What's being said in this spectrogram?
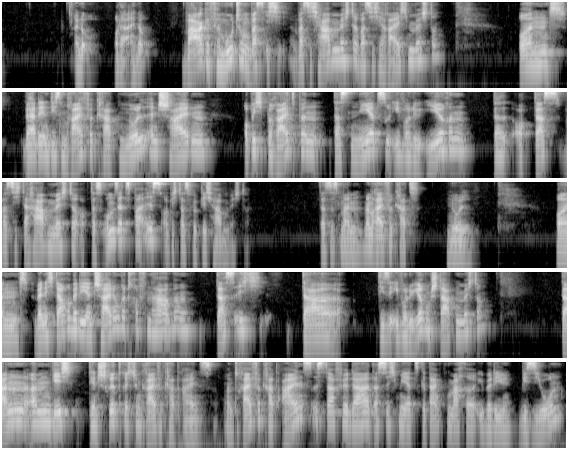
eine oder eine vage Vermutung, was ich, was ich haben möchte, was ich erreichen möchte. Und werde in diesem Reifegrad Null entscheiden, ob ich bereit bin, das näher zu evaluieren, da, ob das, was ich da haben möchte, ob das umsetzbar ist, ob ich das wirklich haben möchte. Das ist mein, mein Reifegrad Null. Und wenn ich darüber die Entscheidung getroffen habe, dass ich da diese Evaluierung starten möchte, dann ähm, gehe ich den Schritt Richtung Reifegrad 1. Und Reifegrad 1 ist dafür da, dass ich mir jetzt Gedanken mache über die Vision,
